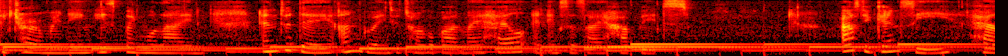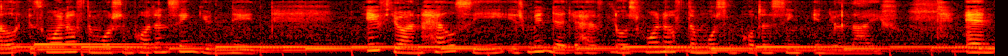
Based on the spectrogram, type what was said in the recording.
teacher. My name is Moline, and today I'm going to talk about my health and exercise habits. As you can see, health is one of the most important things you need. Unhealthy, it means that you have lost one of the most important things in your life. And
